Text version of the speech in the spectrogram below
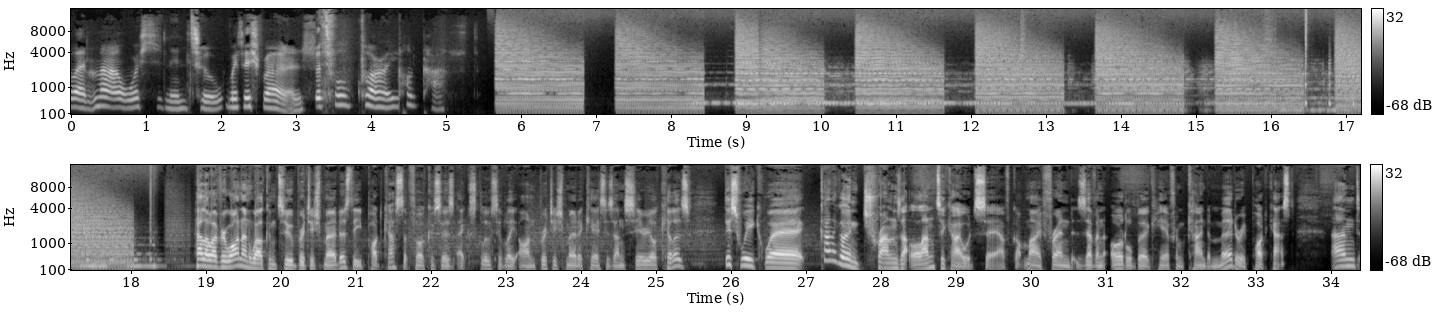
You are now listening to British Murders, the True Crime Podcast. Hello, everyone, and welcome to British Murders, the podcast that focuses exclusively on British murder cases and serial killers. This week, we're kind of going transatlantic, I would say. I've got my friend Zevon Odelberg here from Kinda Murdery podcast, and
